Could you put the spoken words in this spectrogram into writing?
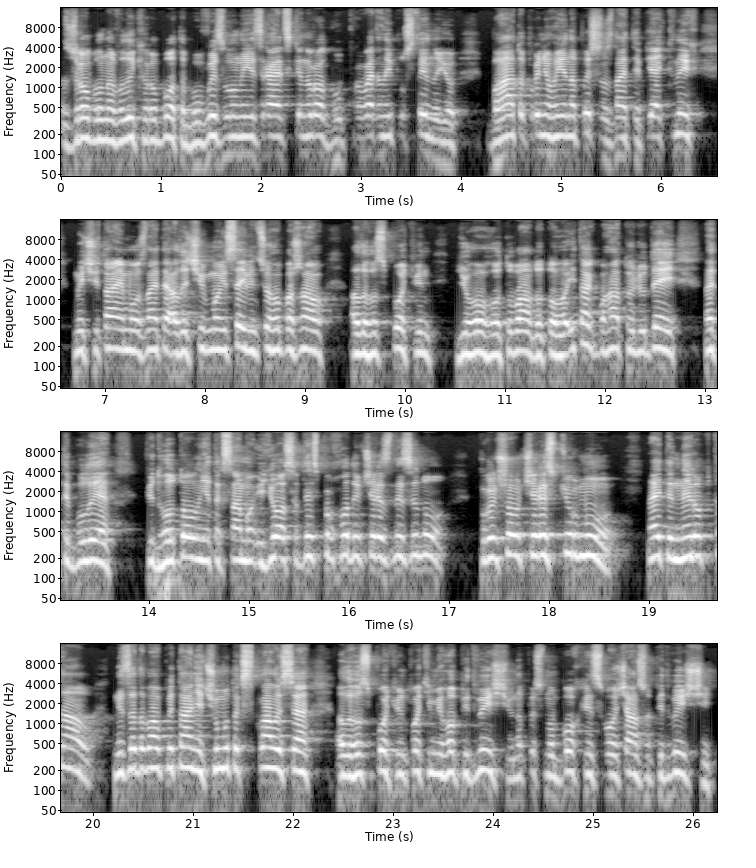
зроблена велика робота. Був визволений ізраїльський народ, був проведений пустиною. Багато про нього є написано. Знаєте, п'ять книг ми читаємо. Знаєте, але чи Моїсей він цього бажав? Але Господь він його готував до того. І так багато людей, знаєте, були підготовлені так само. І Йосип десь проходив через низину, пройшов через тюрму. Знаєте, не роптав, не задавав питання, чому так склалося, але Господь він потім його підвищив. Написано, Бог він свого часу підвищить.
